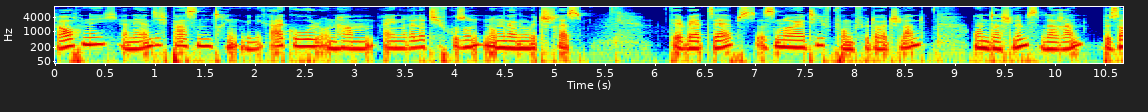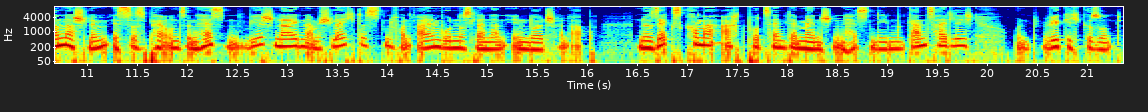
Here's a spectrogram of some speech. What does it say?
rauchen nicht, ernähren sich passend, trinken wenig Alkohol und haben einen relativ gesunden Umgang mit Stress. Der Wert selbst ist ein neuer Tiefpunkt für Deutschland. Und das Schlimmste daran, besonders schlimm ist es bei uns in Hessen. Wir schneiden am schlechtesten von allen Bundesländern in Deutschland ab. Nur 6,8 Prozent der Menschen in Hessen leben ganzheitlich und wirklich gesund.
